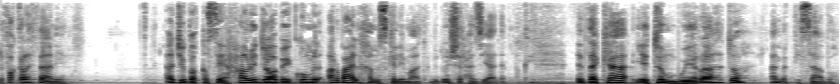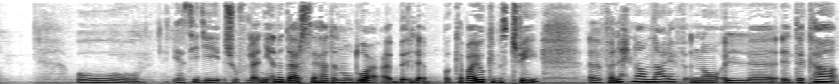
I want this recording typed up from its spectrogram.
الفقرة الثانية. أجوبة قصيرة. حاولي تجاوبي يكون من أربع إلى خمس كلمات بدون شرح زيادة. Okay. الذكاء يتم وراثته أم اكتسابه؟ أوه. يا سيدي شوف لأني أنا دارسة هذا الموضوع ك biochemistry آه، فنحن بنعرف إنه ال- الذكاء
